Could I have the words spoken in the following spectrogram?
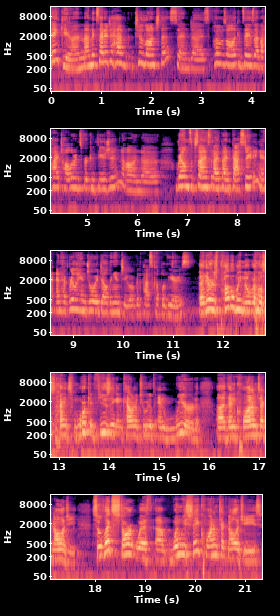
Thank you. I'm, I'm excited to have to launch this, and uh, I suppose all I can say is I have a high tolerance for confusion on uh, realms of science that I find fascinating and, and, have really enjoyed delving into over the past couple of years. And there is probably no realm of science more confusing and counterintuitive and weird uh, than quantum technology. So let's start with uh, when we say quantum technologies.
